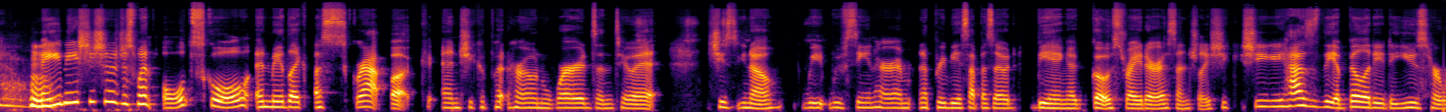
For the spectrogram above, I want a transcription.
maybe she should have just went old school and made like a scrapbook and she could put her own words into it she's you know we we've seen her in a previous episode being a ghostwriter essentially. She she has the ability to use her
